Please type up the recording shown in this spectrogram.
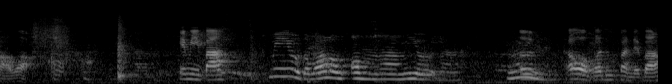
าวๆอะ แกมีปะมีอยู่แต่ว่าลงอมมาไม่เยอะนะอื เออเอาออกมาดูก่อนได้ปะ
